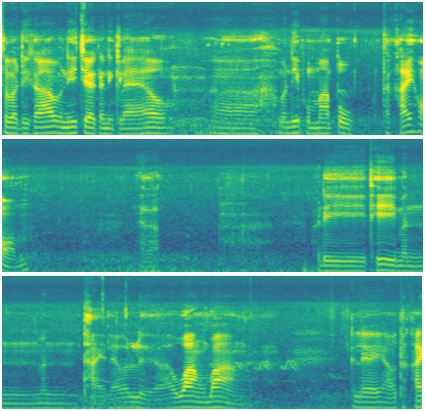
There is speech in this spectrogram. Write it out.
สวัสดีครับ วันนี้เจอกันอีกแล้ว วันนี้ผมมาปลูกตะไคร้หอมนะครับพอดีที่มันมันถ่ายแล้วเหลือว่างๆก็เลยเอาตะไคร้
